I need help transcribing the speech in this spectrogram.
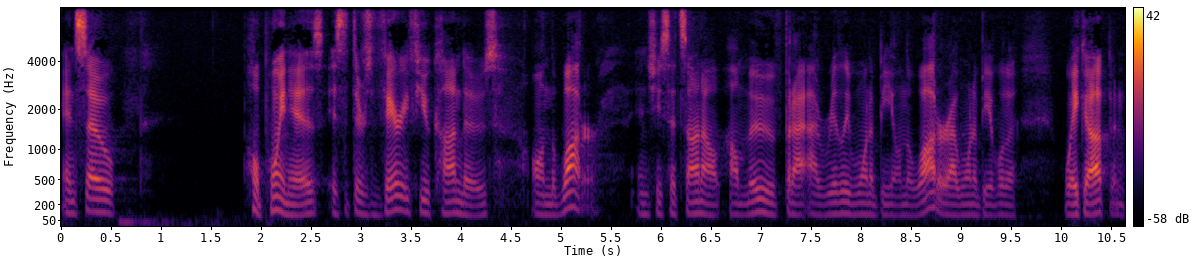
And so whole point is is that there's very few condos on the water. And she said, son, I'll, I'll move, but I, I really want to be on the water. I want to be able to wake up and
